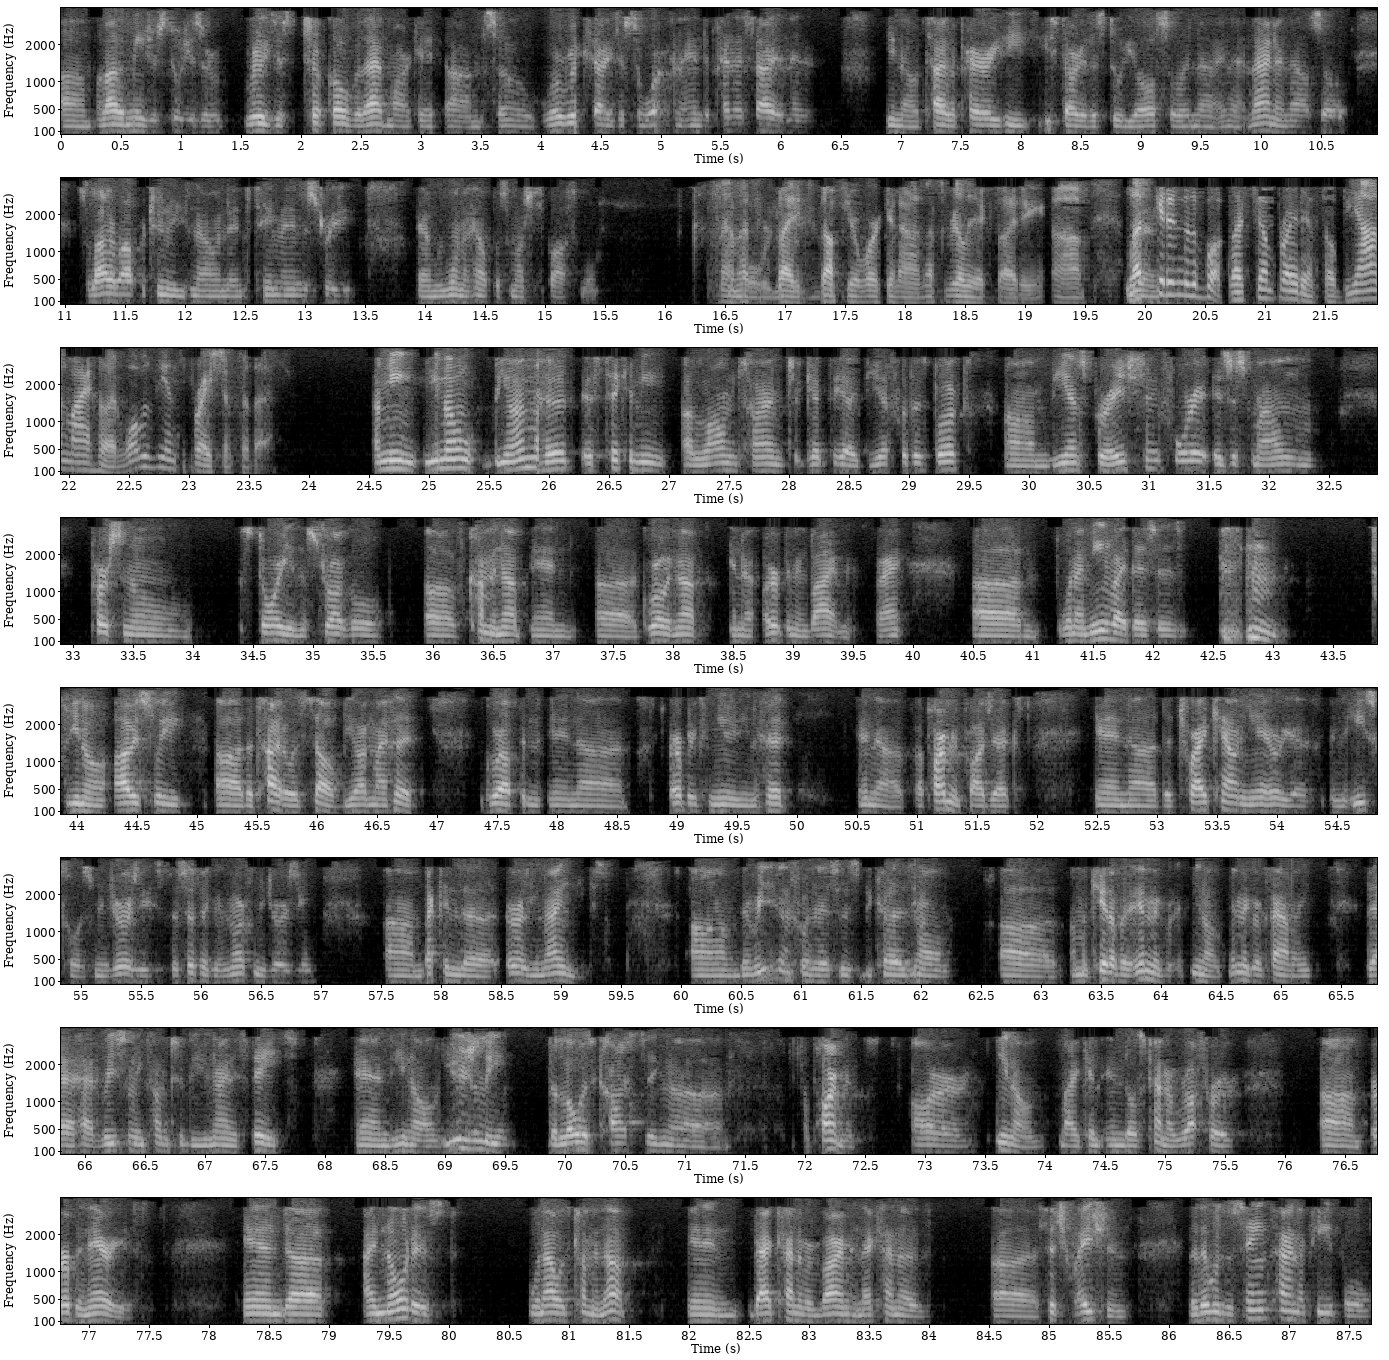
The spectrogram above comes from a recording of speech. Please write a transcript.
Um, a lot of the major studios are really just took over that market. Um, so we're really excited just to work on the independent side, and then you know Tyler Perry he he started a studio also in uh, in Atlanta now. So it's a lot of opportunities now in the entertainment industry, and we want to help as much as possible. Man, that's exciting stuff you're working on. That's really exciting. Um, let's yeah. get into the book. Let's jump right in. So, Beyond My Hood, what was the inspiration for this? I mean, you know, Beyond My Hood, it's taken me a long time to get the idea for this book. Um, the inspiration for it is just my own personal story and the struggle of coming up and uh, growing up in an urban environment, right? Um, what I mean by this is, you know, obviously uh, the title itself, Beyond My Hood, grew up in, in uh, urban community in hood in uh, apartment projects in uh, the Tri County area in the East Coast, New Jersey, specifically North New Jersey, um, back in the early 90s. Um, the reason for this is because you know uh, I'm a kid of an immigrant, you know, immigrant family that had recently come to the United States, and you know, usually the lowest costing uh, apartments are you know like in, in those kind of rougher um, urban areas, and uh, I noticed when I was coming up in that kind of environment, that kind of uh, situation, that there was the same kind of people,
